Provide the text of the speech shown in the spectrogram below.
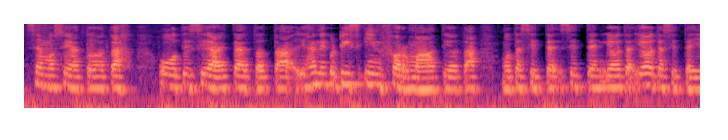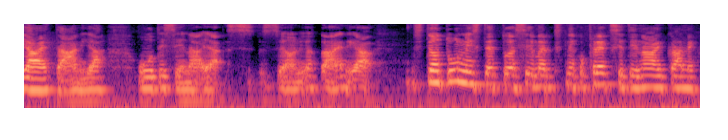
semmoisia tuota, uutisia, että tota, ihan niin kuin disinformaatiota, mutta sitten, sitten joita, joita sitten jaetaan ja uutisina ja se on jotain. Ja sitten on tunnistettu esimerkiksi niin kuin Brexitin aikaan, niin,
